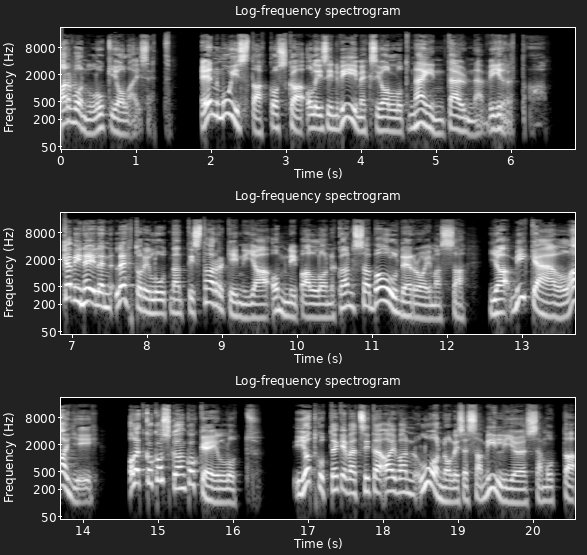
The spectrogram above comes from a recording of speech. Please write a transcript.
Arvon lukiolaiset. En muista, koska olisin viimeksi ollut näin täynnä virtaa. Kävin eilen lehtoriluutnantti Starkin ja Omnipallon kanssa boulderoimassa, ja mikä laji? Oletko koskaan kokeillut? Jotkut tekevät sitä aivan luonnollisessa miljöössä, mutta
